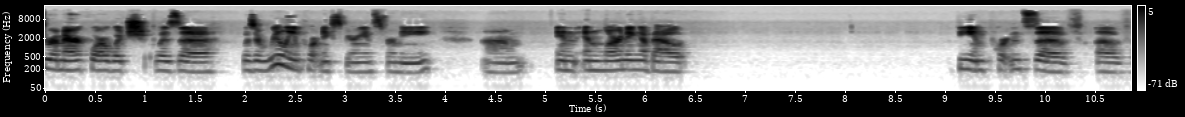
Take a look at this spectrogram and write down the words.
through AmeriCorps, which was a was a really important experience for me um, in in learning about the importance of of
